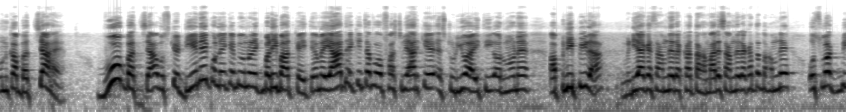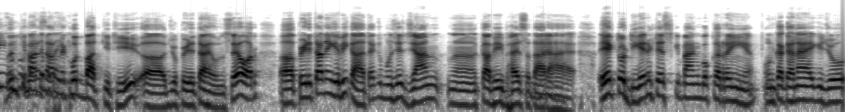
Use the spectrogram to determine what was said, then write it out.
उनका बच्चा है, वो बच्चा उसके डीएनए को लेकर भी उन्होंने एक बड़ी बात कही थी। हमें याद है कि जब वो फ़र्स्ट बिहार के स्टूडियो आई थी और उन्होंने अपनी पीड़ा मीडिया के सामने रखा था हमारे सामने रखा था तो हमने उस वक्त भी उनकी बातें आपने खुद बात की थी जो पीड़िता है उनसे और पीड़िता ने यह भी कहा था कि मुझे जान का भी भय सता रहा है। एक तो डीएनए टेस्ट की मांग वो कर रही हैं। उनका कहना है कि जो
